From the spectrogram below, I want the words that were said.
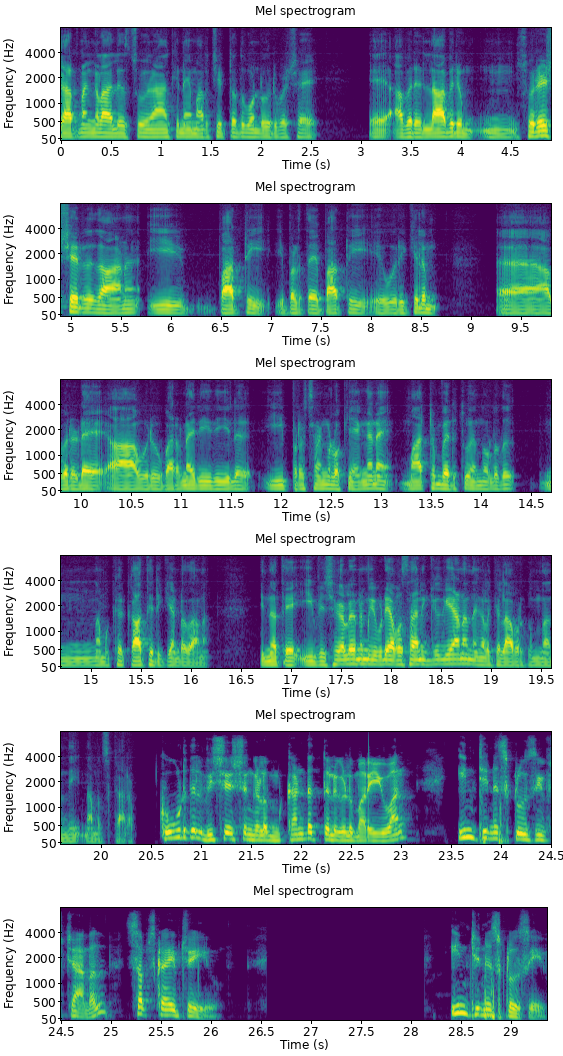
കാരണങ്ങളാൽ സുനാക്കിനെ മറിച്ചിട്ടതുകൊണ്ട് ഒരുപക്ഷെ അവരെല്ലാവരും സുരക്ഷിതരാണ് ഈ പാർട്ടി ഇപ്പോഴത്തെ പാർട്ടി ഒരിക്കലും അവരുടെ ആ ഒരു ഭരണരീതിയിൽ ഈ പ്രശ്നങ്ങളൊക്കെ എങ്ങനെ മാറ്റം വരുത്തും എന്നുള്ളത് നമുക്ക് കാത്തിരിക്കേണ്ടതാണ്. ഇന്നത്തെ ഈ വിശകലനം ഇവിടെ അവസാനിക്കുകയാണ്. നിങ്ങൾക്ക് എല്ലാവർക്കും നന്ദി നമസ്കാരം. കൂടുതൽ വിശേഷങ്ങളും കണ്ടെത്തലുകളും അറിയുവാൻ ഇന്ത്യൻ എക്സ്ക്ലൂസീവ് ചാനൽ സബ്സ്ക്രൈബ് ചെയ്യൂ. Indian exclusive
